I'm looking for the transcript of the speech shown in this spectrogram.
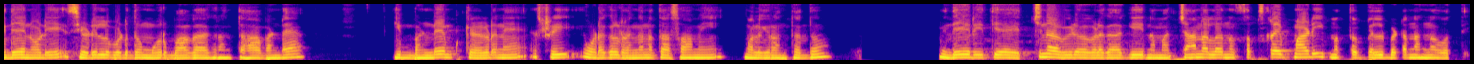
ಇದೇ ನೋಡಿ ಸಿಡಿಲು ಬಡಿದು ಮೂರು ಭಾಗ ಆಗಿರುವಂತಹ ಬಂಡೆ. ಈ ಬಂಡೆ ಕೆಳಗಡೆ ಶ್ರೀ ಒಡಗಲ್ ರಂಗನಾಥ ಸ್ವಾಮಿ ಮಲಗಿರುವಂಥದ್ದು. ಇದೇ ರೀತಿಯ ಹೆಚ್ಚಿನ ವಿಡಿಯೋಗಳಿಗಾಗಿ ನಮ್ಮ ಚಾನಲ್ ಅನ್ನು ಸಬ್ಸ್ಕ್ರೈಬ್ ಮಾಡಿ ಮತ್ತು ಬೆಲ್ ಬಟನ್ ಅನ್ನು ಒತ್ತಿ.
